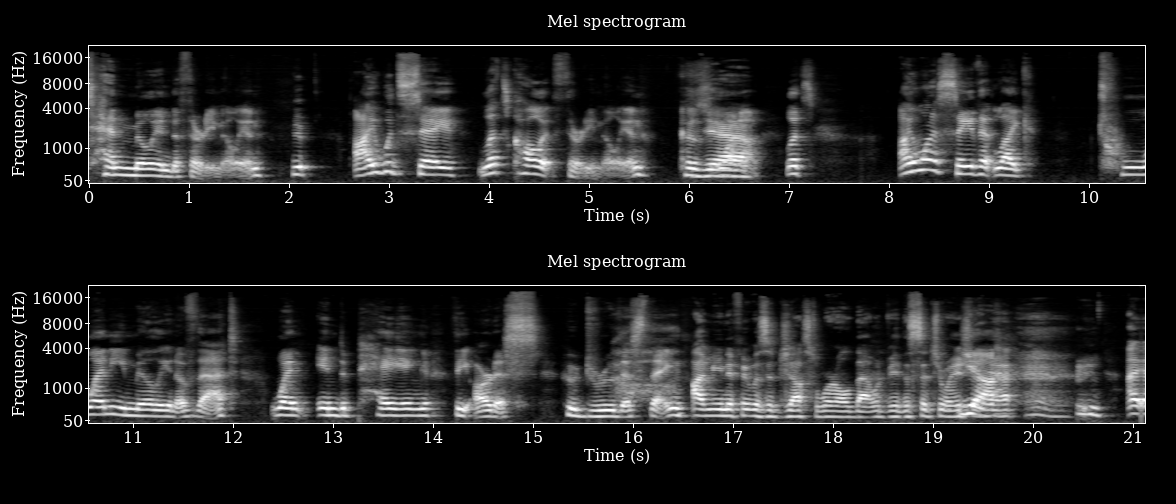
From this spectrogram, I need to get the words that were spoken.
10 million to 30 million. Yep. I would say let's call it 30 million cuz why not? Let's I want to say that like 20 million of that went into paying the artists who drew this thing. I mean, if it was a just world, that would be the situation. Yeah. yeah. I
